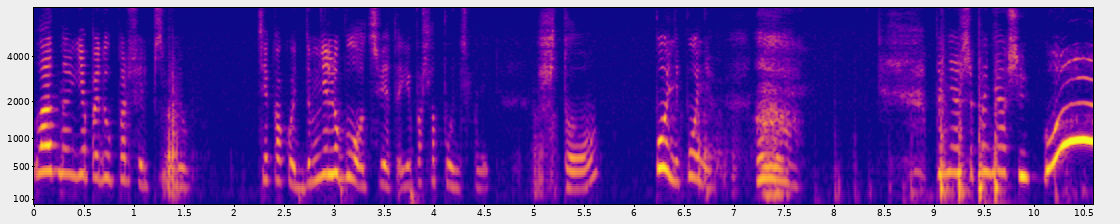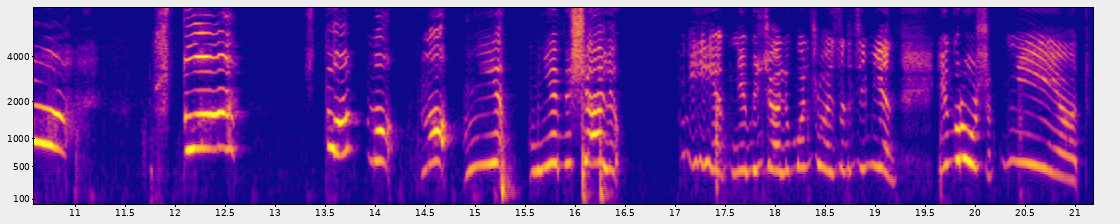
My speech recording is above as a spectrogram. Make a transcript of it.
Ладно, я пойду портфель посмотрю. Тебе какой? Да мне любого цвета. Я пошла пони смотреть. Что? Пони, пони. Поняши, поняши. Что? Что? Но, но, мне, мне обещали... Нет, мне обещали большой ассортимент игрушек. Нет.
